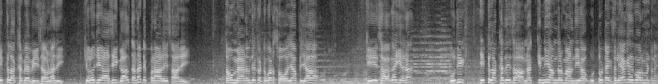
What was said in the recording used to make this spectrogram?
1 ਲੱਖ ਰੁਪਏ ਫੀਸ ਆ ਉਹਨਾਂ ਦੀ। ਚਲੋ ਜੇ ਅਸੀਂ ਗਲਤ ਆ ਨਾ ਟਿੱਪਰਾਂ ਵਾਲੇ ਸਾਰੇ ਹੀ ਤਾਂ ਉਹ ਮੈਡਮ ਦੇ ਘੱਟੋ ਘੱਟ 100 ਜਾਂ 50 ਕੇਸ ਹੈਗਾ ਹੀ ਆ ਨਾ। ਉਹਦੀ 1 ਲੱਖ ਦੇ ਹਿਸਾਬ ਨਾਲ ਕਿੰਨੀ ਆਮਦਨ ਬਣਦੀ ਆ ਉਤੋਂ ਟੈਕਸ ਲਿਆ ਕਿਸੇ ਗਵਰਨਮੈਂਟ ਨੇ?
